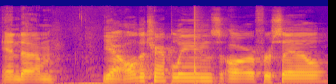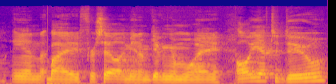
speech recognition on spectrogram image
And um, yeah, all the trampolines are for sale, and by for sale I mean I'm giving them away. All you have to do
